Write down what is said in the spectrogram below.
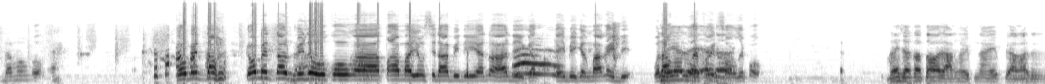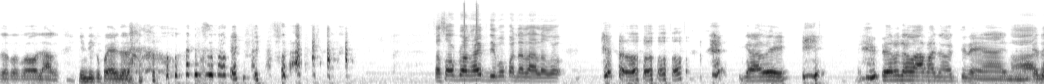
damo, Oh. comment down comment down below kung ah, tama yung sinabi ni ano ah, ni ka- kaibigang Maki. Hindi, wala Kaya, akong reference, ano, sorry po. Ay, sa totoo lang, hype na hype yan kasi sa totoo lang, hindi ko pa yan nalalaro. Sorry. Sa sobrang hype, di mo pa nalalaro. Grabe. Pero napapanood ko na yan. Ah, kasi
